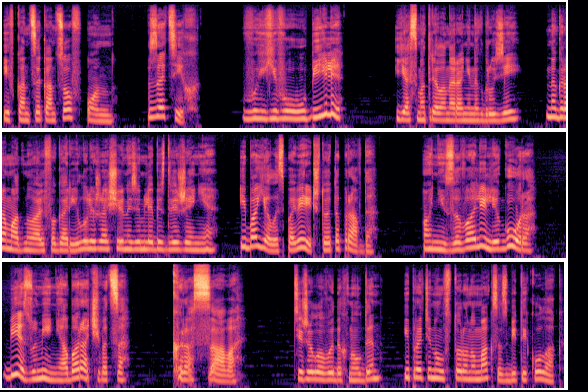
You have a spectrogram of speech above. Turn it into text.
и в конце концов он затих. «Вы его убили?» Я смотрела на раненых друзей, на громадную альфа-гориллу, лежащую на земле без движения, и боялась поверить, что это правда. Они завалили Гора, без умения оборачиваться. Красава! Тяжело выдохнул Дэн, и протянул в сторону Макса сбитый кулак.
